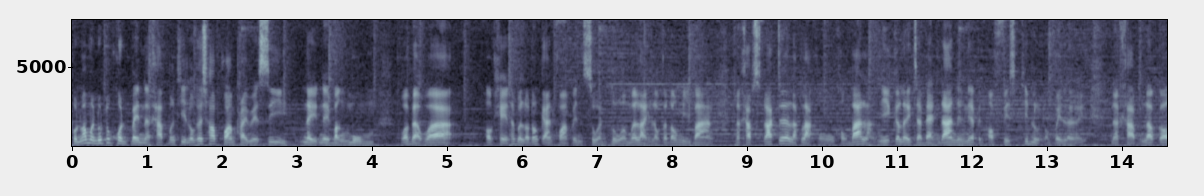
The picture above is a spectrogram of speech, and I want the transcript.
ผลว่ามนุษย์ทุกคนเป็นนะครับ บางทีเราก็ชอบความ p r i เวซีในในบางมุม ว่าแบบว่า โอเค ถ้าเกิดเราต้องการความเป็นส่วนตัวเมื่อไหร่เราก็ต้องมีบ้างนะครับสตรัคเจอร์หลักๆของของบ้านหลังนี้ก็เลยจะแบ่งด้านหนึ่งเนี่ยเป็นออฟฟิศที่หลุดออกไปเลยนะครับแล้วก็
